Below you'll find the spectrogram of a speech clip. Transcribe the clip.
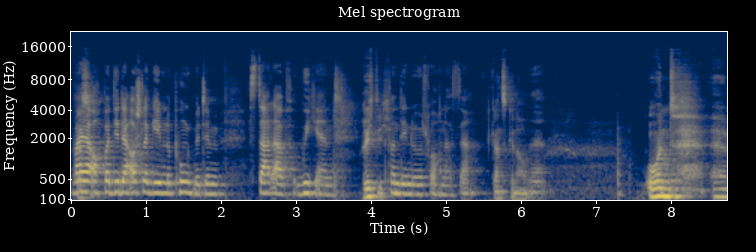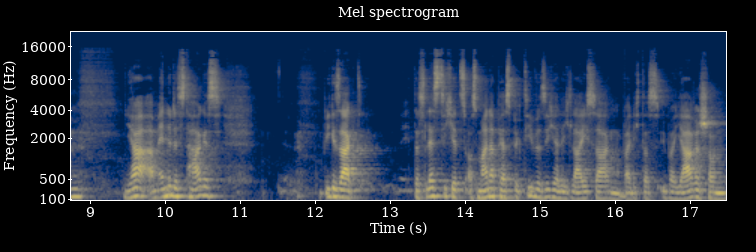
war das, ja auch bei dir der ausschlaggebende Punkt mit dem Startup Weekend. Richtig. Von dem du gesprochen hast, ja. Ganz genau. Ja. Und ähm, ja, am Ende des Tages, wie gesagt, das lässt sich jetzt aus meiner Perspektive sicherlich leicht sagen, weil ich das über Jahre schon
